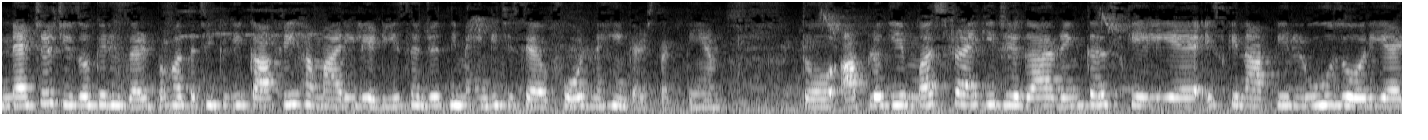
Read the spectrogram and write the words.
नेचुरल चीज़ों के रिज़ल्ट बहुत अच्छे क्योंकि काफ़ी हमारी लेडीज़ हैं जो इतनी महँगी चीज़ें अफोर्ड नहीं कर सकती हैं। तो आप लोग ये मस्ट ट्राई कीजिएगा। रिंकल्स के लिए स्किन आपकी लूज हो रही है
